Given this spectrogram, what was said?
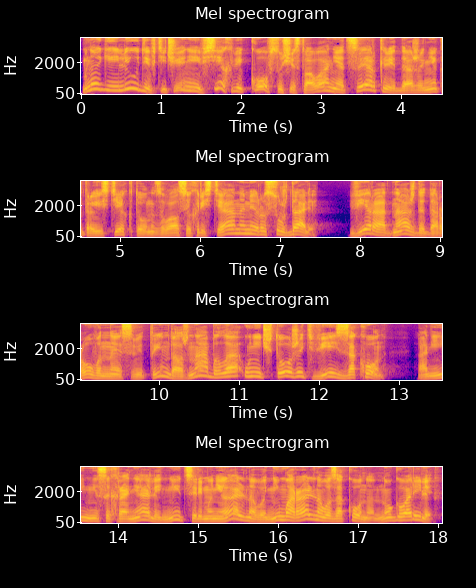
Многие люди в течение всех веков существования церкви, даже некоторые из тех, кто назывался христианами, рассуждали. Вера, однажды дарованная святым, должна была уничтожить весь закон. Они не сохраняли ни церемониального, ни морального закона, но говорили –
